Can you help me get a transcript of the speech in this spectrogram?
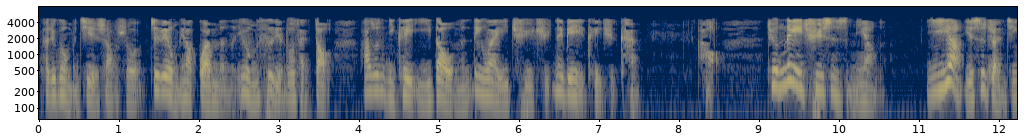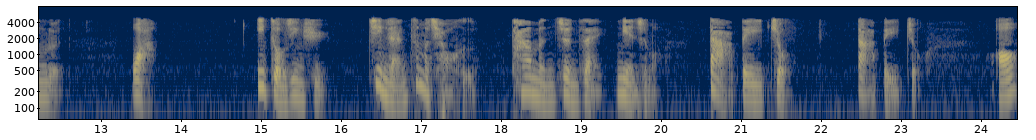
他就跟我们介绍说，这边我们要关门了，因为我们四点多才到。他说你可以移到我们另外一区去，那边也可以去看。好，就那一区是什么样的？一样也是转经轮。哇，一走进去，竟然这么巧合，他们正在念什么大悲咒？大悲咒，哦。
